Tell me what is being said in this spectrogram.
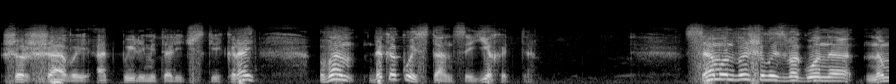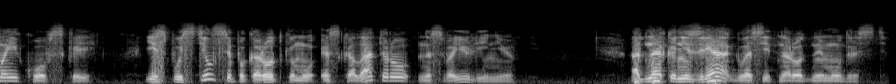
шершавый от пыли металлический край. Вам до какой станции ехать-то? Сам он вышел из вагона на Маяковской и спустился по короткому эскалатору на свою линию. Однако не зря гласит народная мудрость,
